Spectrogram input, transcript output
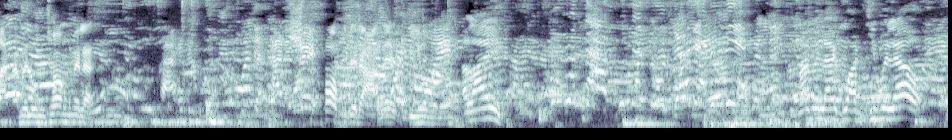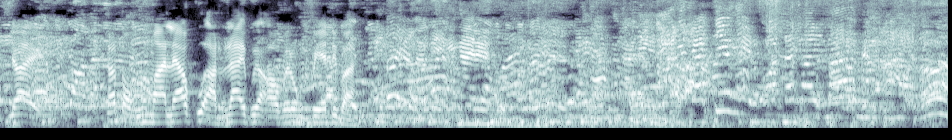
อัดเอาไปลงช่องไม่แหละพ่อกูจะด่าเลยปีมาเลยอะไร ไม่เป็นไรกวาดคลิปไปแล้ว ใช่ถ้าตกลงมาแล้วกูอัดได้กูเอาไปลงเฟซดีกว่าเออ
